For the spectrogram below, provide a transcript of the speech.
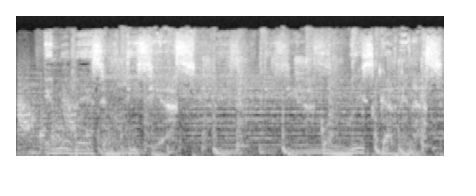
MBS Noticias con Luis Cárdenas.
